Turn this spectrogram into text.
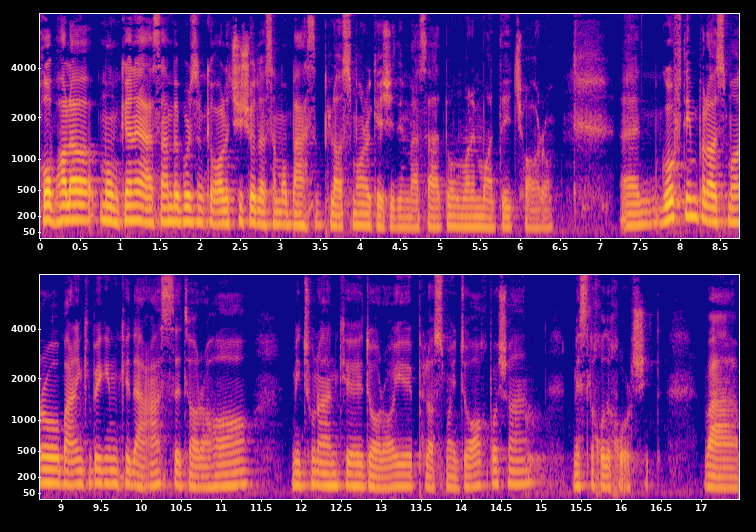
خب حالا ممکنه اصلا بپرسیم که حالا چی شد؟ اصلا ما بحث پلاسما رو کشیدیم وسط به عنوان ماده چهارم. گفتیم پلاسما رو برای اینکه بگیم که در اصل ستاره ها می‌تونن که دارای پلاسمای داغ باشن. مثل خود خورشید. و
